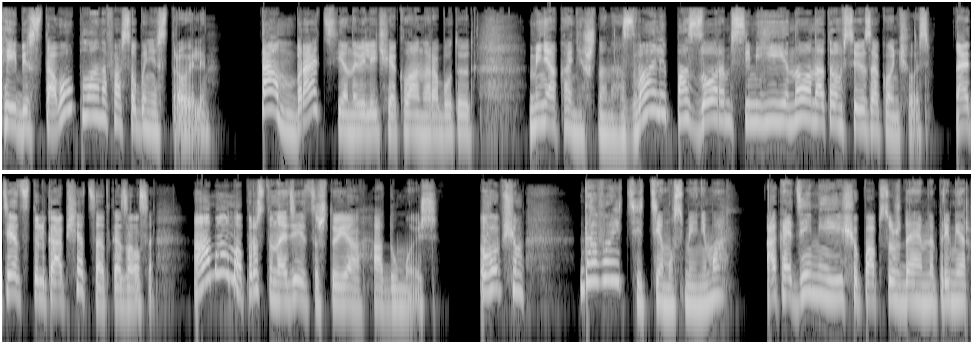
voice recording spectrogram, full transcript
и без того планов особо не строили. Там братья на величие клана работают. Меня, конечно, назвали позором семьи, но на том все и закончилось. Отец только общаться отказался, а мама просто надеется, что я одумаюсь. В общем, давайте тему сменим, а? Академии еще пообсуждаем, например.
